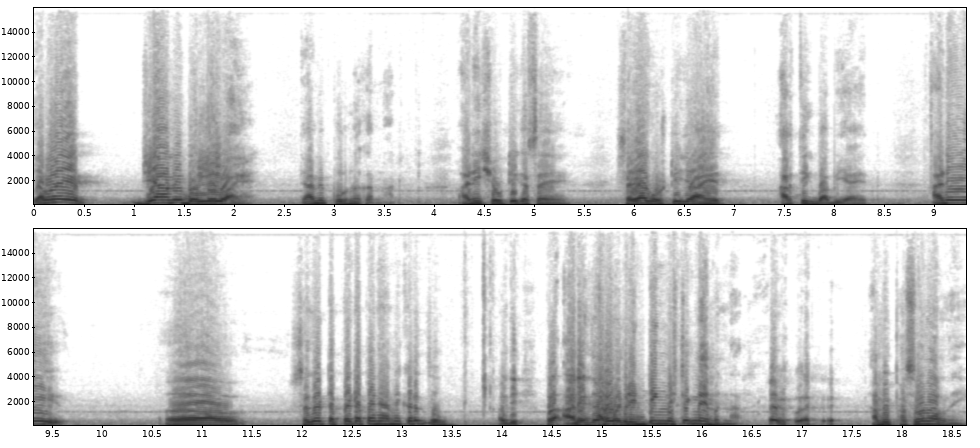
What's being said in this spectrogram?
त्यामुळे जे आम्ही बोललेलो आहे ते आम्ही पूर्ण करणार. आणि शेवटी कसं आहे सगळ्या गोष्टी ज्या आहेत आर्थिक बाबी आहेत. आणि सगळं टप्प्याटप्प्याने आम्ही करत जाऊ. अगदी. पण अनेक प्रिंटिंग मिस्टेक नाही म्हणणार. म्हण- आम्ही फसवणार नाही.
